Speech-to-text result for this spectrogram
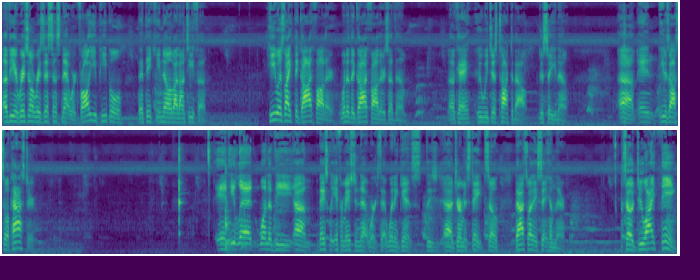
of the original resistance network. For all you people that think you know about Antifa, he was like the godfather, one of the godfathers of them okay, who we just talked about, just so you know. Um, and he was also a pastor. And he led one of the um, basically information networks that went against the uh, German state. So that's why they sent him there. So, do I think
